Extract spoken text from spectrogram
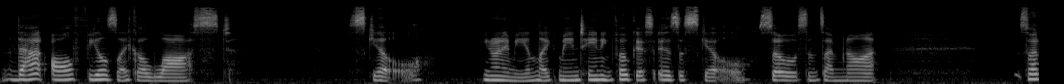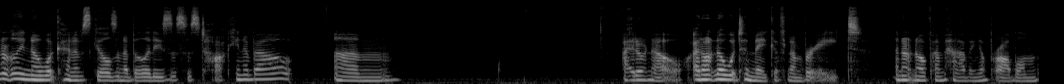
that all feels like a lost skill. You know what I mean? Like maintaining focus is a skill. So since I'm not so I don't really know what kind of skills and abilities this is talking about. Um I don't know. I don't know what to make of number 8. I don't know if I'm having a problem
